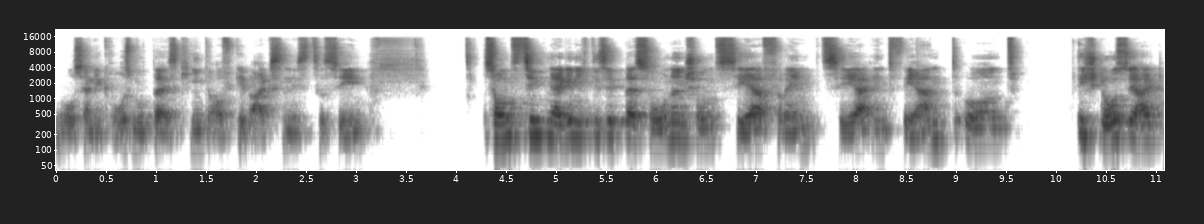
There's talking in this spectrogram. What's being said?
wo seine Großmutter als Kind aufgewachsen ist, zu sehen sonst sind mir eigentlich diese Personen schon sehr fremd, sehr entfernt und ich stoße halt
